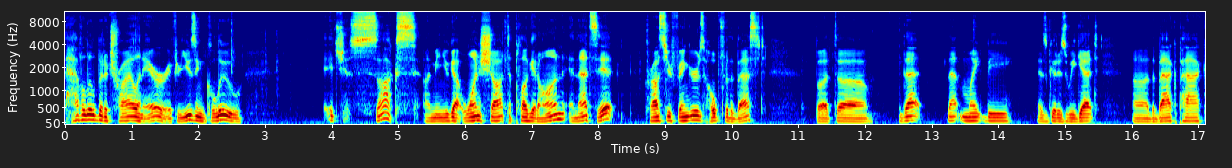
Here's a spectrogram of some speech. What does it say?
have a little bit of trial and error. If you're using glue, it just sucks. I mean, you got one shot to plug it on, and that's it. Cross your fingers, hope for the best. But uh, that that might be as good as we get. Uh, the backpack,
